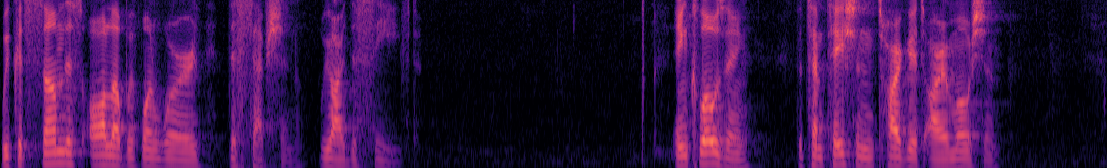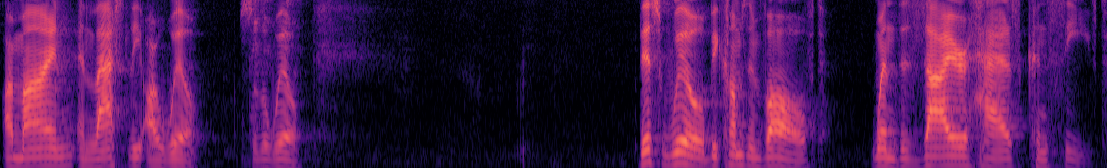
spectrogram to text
we could sum this all up with one word deception. We are deceived. In closing, the temptation targets our emotion, our mind, and lastly, our will. So, the will. This will becomes involved when desire has conceived.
